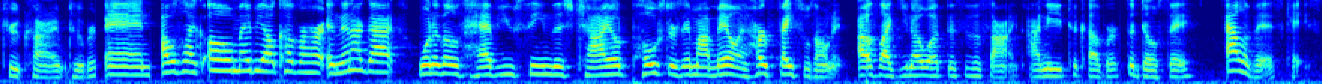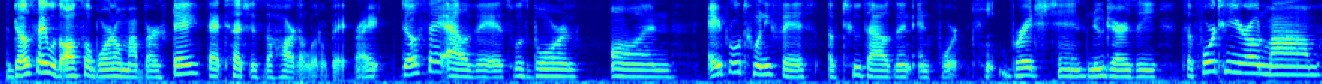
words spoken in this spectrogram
true crime YouTuber. And I was like, oh, maybe I'll cover her. And then I got one of those Have You Seen This Child posters in my mail and her face was on it. I was like, you know what? This is a sign. I need to cover the Dulce Alavez case. Dulce was also born on my birthday. That touches the heart a little bit, right? Dulce Alavez was born on April 25th of 2014, Bridgeton, New Jersey, to 14-year-old mom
